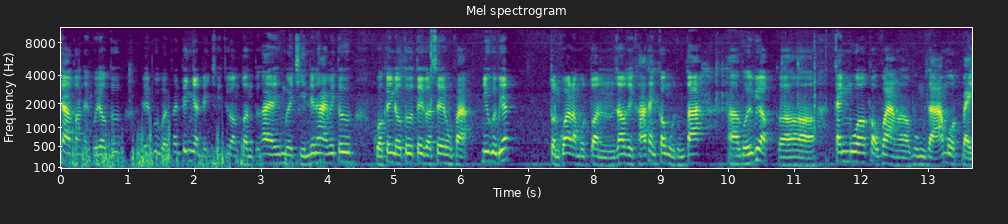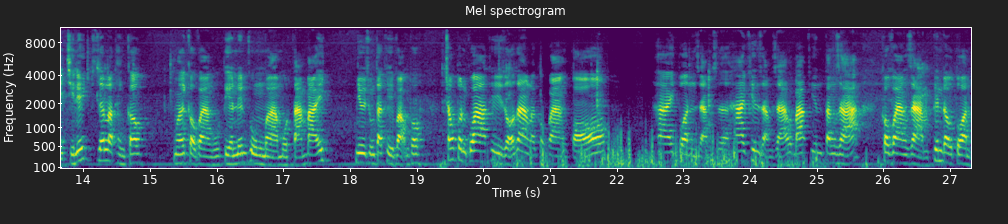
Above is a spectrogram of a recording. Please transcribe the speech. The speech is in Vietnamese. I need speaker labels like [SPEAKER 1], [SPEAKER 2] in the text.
[SPEAKER 1] chào toàn thể quý đầu tư đến với buổi phân tích nhận định thị trường tuần từ 29 đến 24 của kênh đầu tư TGC Hồng Phạm. Như quý biết, tuần qua là một tuần giao dịch khá thành công của chúng ta à, với việc uh, canh mua cậu vàng ở vùng giá 179x rất là thành công. Mấy cậu vàng cũng tiến đến vùng mà 183x như chúng ta kỳ vọng thôi. Trong tuần qua thì rõ ràng là cậu vàng có hai tuần giảm hai phiên giảm giá và ba phiên tăng giá. Cậu vàng giảm phiên đầu tuần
